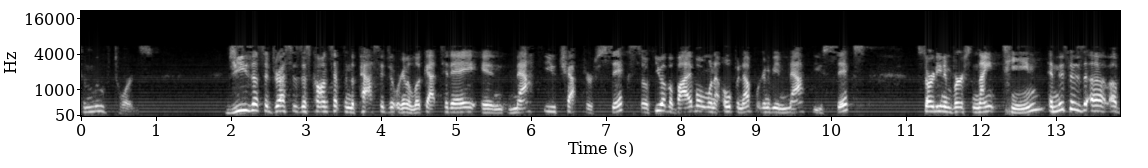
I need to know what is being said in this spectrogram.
to move towards. Jesus addresses this concept in the passage that we're going to look at today in Matthew chapter 6. So if you have a Bible and want to open up, we're going to be in Matthew 6, starting in verse 19. And this is a, a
